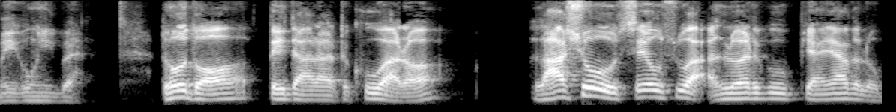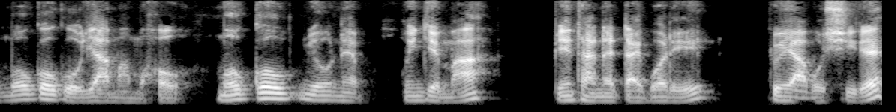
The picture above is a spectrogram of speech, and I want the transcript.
မေကုန်းကြီးပဲသို့တော့ဒေတာတာတစ်ခုကတော့ လာရှိုးစေအုပ်စုကအလွယ်တကူပြန်ရတယ်လို့မိုးကုတ်ကိုရမှာမဟုတ်မိုးကုတ်မျိုးနဲ့ဝင်းကျင်မှာပြင်းထန်တဲ့တိုက်ပွဲတွေတွေ့ရဖို့ရှိတယ်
